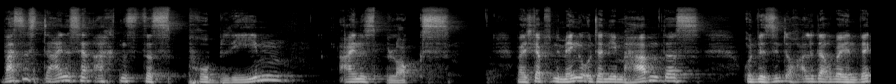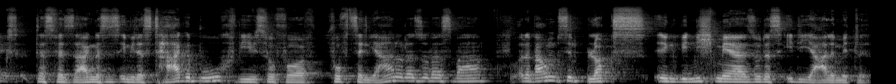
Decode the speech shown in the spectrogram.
was ist deines Erachtens das Problem eines Blogs? Weil ich glaube, eine Menge Unternehmen haben das, und wir sind auch alle darüber hinweg, dass wir sagen, das ist irgendwie das Tagebuch, wie es so vor 15 Jahren oder sowas war. Oder warum sind Blogs irgendwie nicht mehr so das ideale Mittel?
